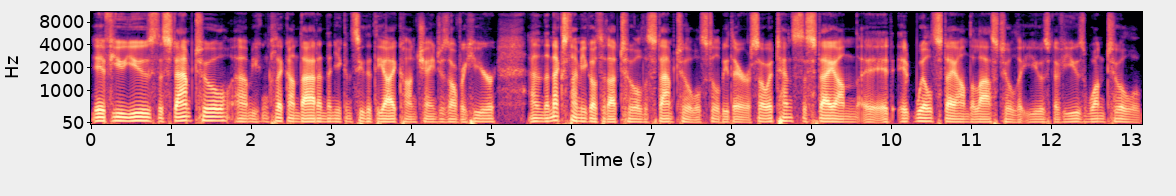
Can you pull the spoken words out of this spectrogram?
If you use the stamp tool, um, you can click on that and then you can see that the icon changes over here. And the next time you go to that tool, the stamp tool will still be there. So it tends to stay on, it, it will stay on the last tool that you use. And if you use one tool,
